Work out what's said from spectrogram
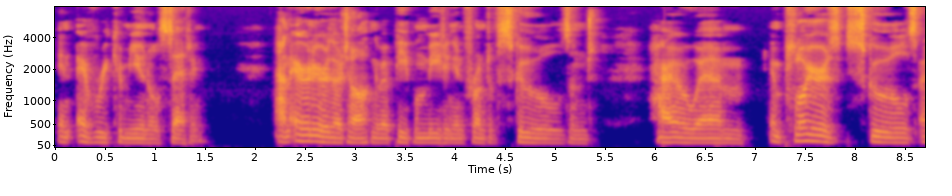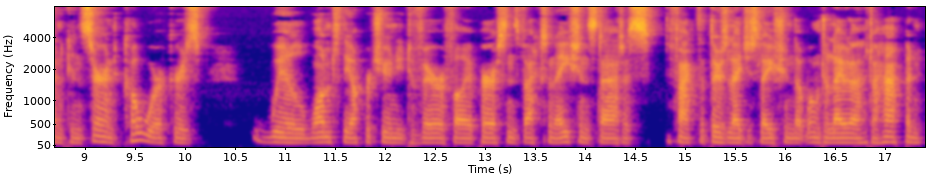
in every communal setting. And earlier they're talking about people meeting in front of schools and how um, employers, schools, and concerned co-workers will want the opportunity to verify a person's vaccination status. The fact that there's legislation that won't allow that to happen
